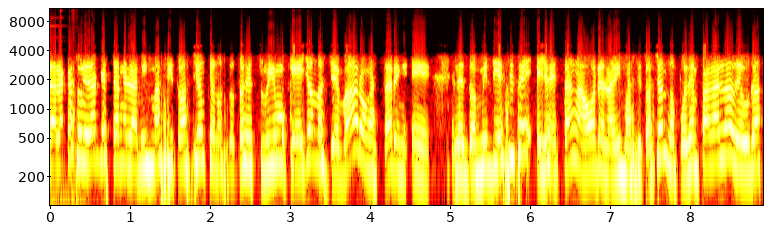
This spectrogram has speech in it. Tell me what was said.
da la casualidad que están en la misma situación que nosotros estuvimos, que ellos nos llevaron a estar en, eh, en el 2016, ellos están ahora en la misma situación, no pueden pagar la deuda,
